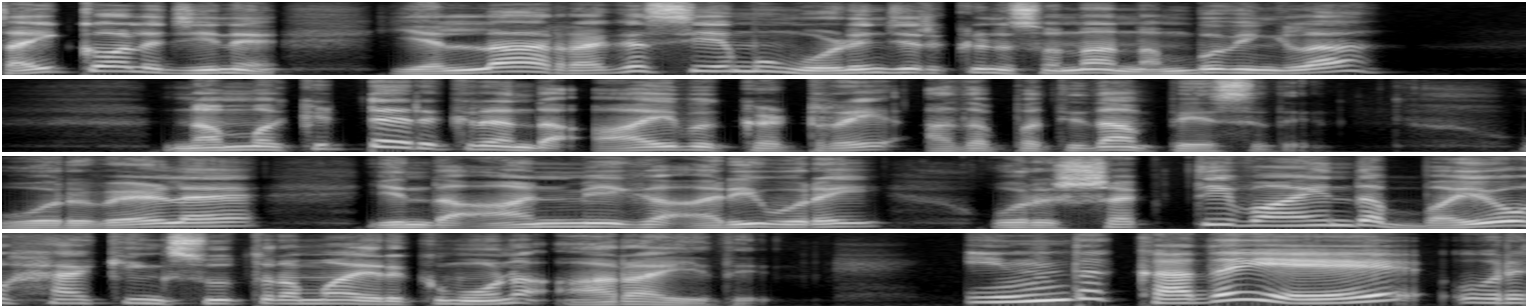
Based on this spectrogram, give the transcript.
சைக்காலஜின்னு எல்லா ரகசியமும் ஒழிஞ்சிருக்குன்னு சொன்னா நம்புவீங்களா? நம்ம கிட்ட இருக்கிற அந்த ஆய்வுக் கட்டுரை அதை பத்தி தான் பேசுது. ஒருவேளை இந்த ஆன்மீக அறிவுரை ஒரு சக்தி வாய்ந்த பயோ ஹேக்கிங் சூத்திரமா இருக்குமோன்னு ஆராயுது. இந்த கதையே ஒரு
